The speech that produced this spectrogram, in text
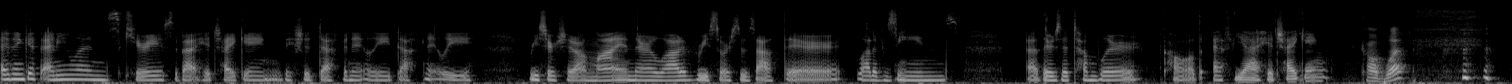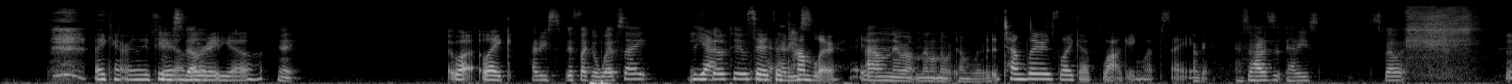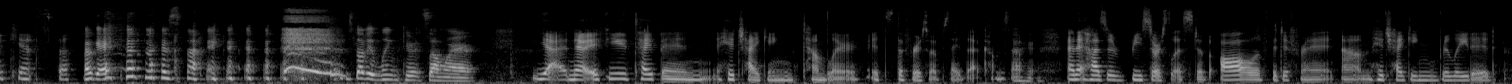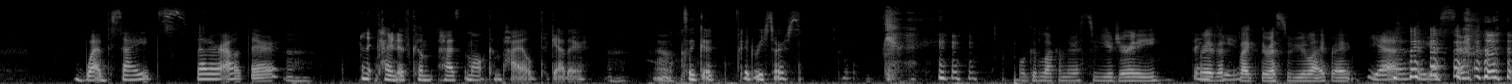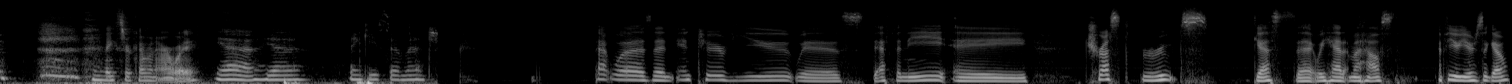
I think if anyone's curious about hitchhiking, they should definitely, definitely research it online. There are a lot of resources out there, a lot of zines. Uh, there's a Tumblr called F Yeah Hitchhiking. Called what? I can't really Can say you it on the it? radio. Yeah. Well, like, How do you? s- It's like a website that yeah, you go to. so it's a How you s- Tumblr. It- I don't know. I don't know what Tumblr is. Tumblr is like a blogging website. Okay. So how does it? How do you spell it? I can't spell. Okay, that's fine. There's probably a link to it somewhere. Yeah, no, if you type in hitchhiking Tumblr, it's the first website that comes up. Okay. And it has a resource list of all of the different um, hitchhiking related websites that are out there. Uh-huh. And it kind of com- has them all compiled together. Oh, It's a good good resource. well, good luck on the rest of your journey. Thank Right, that's like the rest of your life, right? Yeah, I guess so. Thanks for coming our way. yeah, yeah. Thank you so much. That was an interview with Stephanie, a Trust Roots guest that we had at my house a few years ago.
